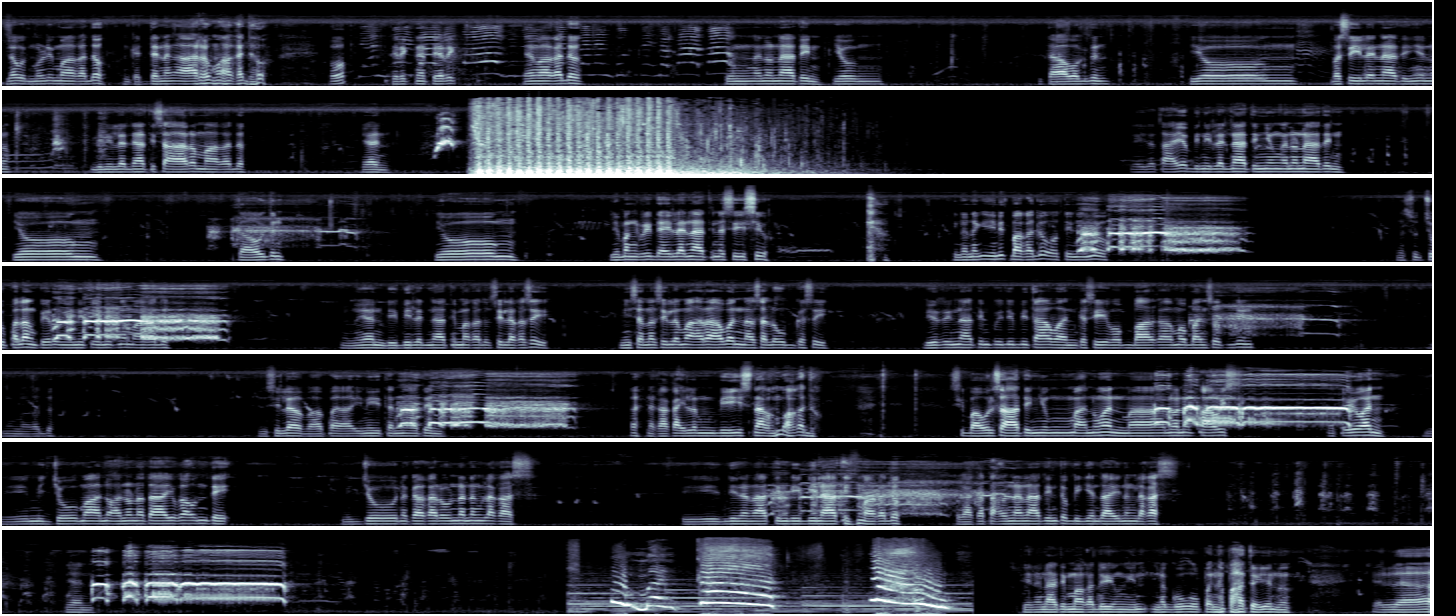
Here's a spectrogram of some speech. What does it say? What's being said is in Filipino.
Hello, good morning mga kado. Ang ganda ng araw mga kado. Oh, tirik na tirik. Yan mga kado. Yung ano natin, yung tawag dun. Yung basilan natin yun, no. Binilad natin sa araw mga kado. Yan. Dito tayo, binilad natin yung ano natin. Yung tawag dun. Yung limang red island natin na sisiw. Ina nang init baka do, o tinan nyo. Nasutso pa lang pero init-init na mga kado. Ano yan, bibilad natin mga kado sila kasi. Minsan na sila maarawan, nasa loob kasi. Di rin natin pwede bitawan kasi baka mabansot din. Ano mga kado. Yun sila, papainitan natin. Ah, nakakailang bihis na ako mga kado. Si bawal sa atin yung maanuhan, maano ng pawis. Matuyuan. Eh, medyo maano-ano na tayo kaunti. Medyo nagkakaroon na ng lakas. Eh, hindi na natin bibi natin mga kado. Pagkakataon na natin to bigyan tayo ng lakas. Yan. Tingnan natin mga kado yung nag-uupan na pato yun, no. Hala.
